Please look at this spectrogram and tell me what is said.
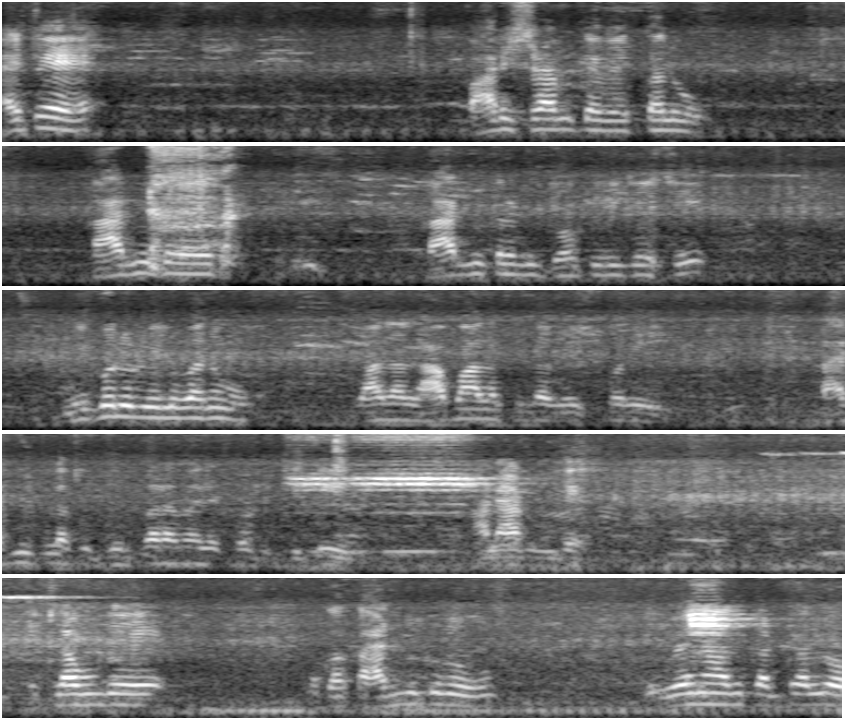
అయితే పారిశ్రామికవేత్తలు కార్మికుల కార్మికులను దోపిడీ చేసి మిగులు విలువను వాళ్ళ లాభాల కింద వేసుకొని కార్మికులకు దుర్బలమైనటువంటి స్థితి అన్నాడు ఉండే. ఎట్లా ఉండే? ఒక కార్మికుడు ఇరవై నాలుగు గంటల్లో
